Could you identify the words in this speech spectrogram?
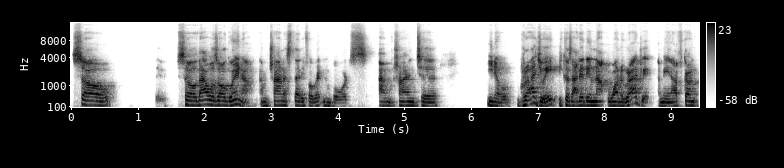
So, so that was all going on. I'm trying to study for written boards. I'm trying to you know, graduate because I did not want to graduate. I mean, I've gone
